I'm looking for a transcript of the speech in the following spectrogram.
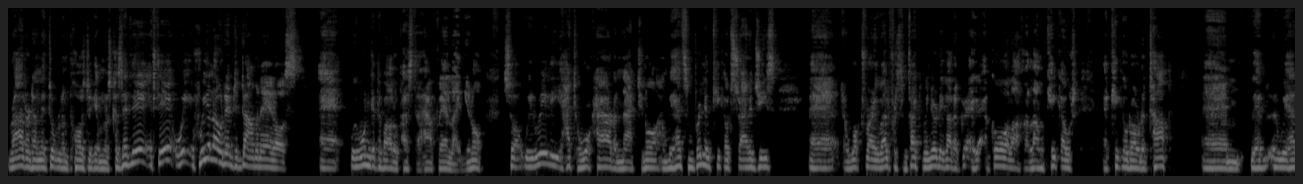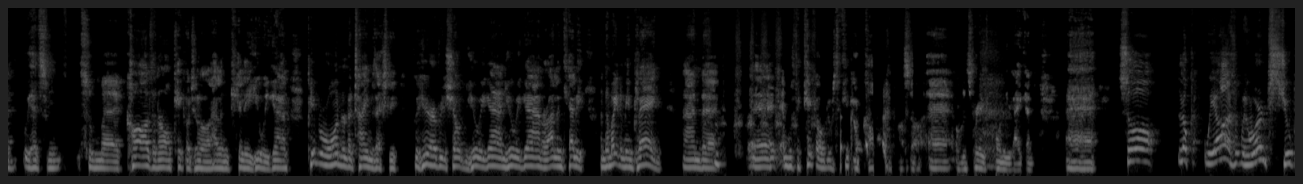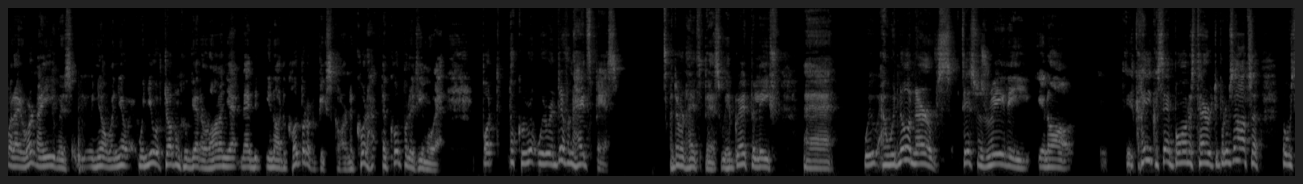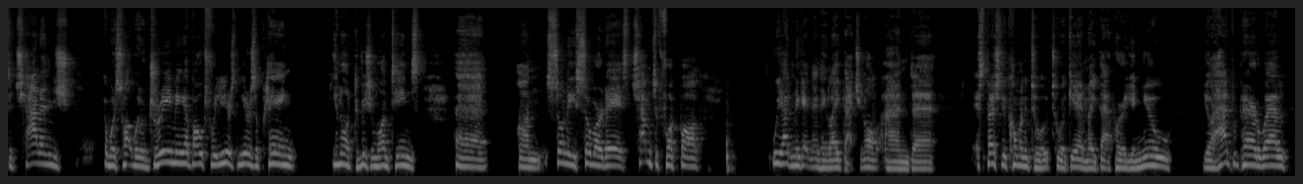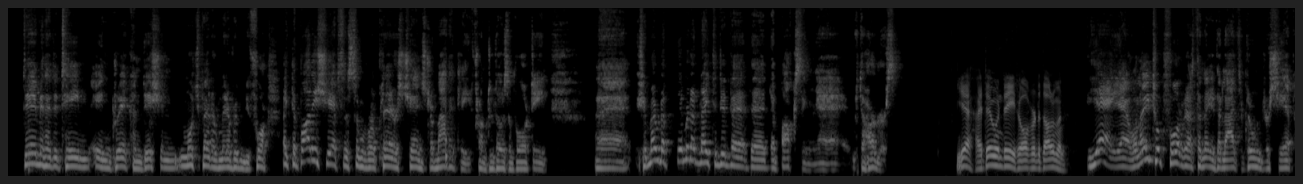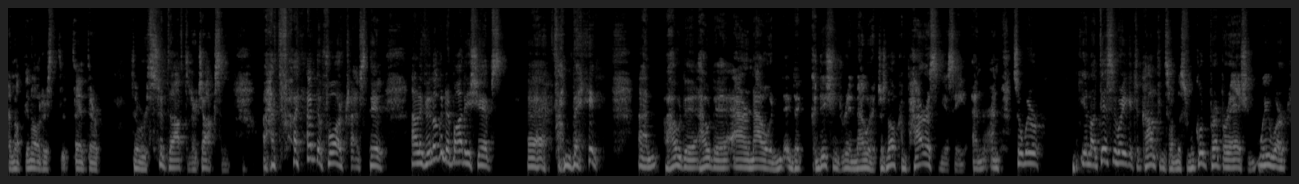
rather than let Dublin impose their game on us. Because if they, if they, we, if we allow them to dominate us, uh, we wouldn't get the ball past the halfway line, you know. So we really had to work hard on that, you know. And we had some brilliant kick out strategies. Uh, that worked very well for us. In fact, we nearly got a, a goal off a long kick out, a kick out over the top. Um, we had we had we had some some uh, calls in our own kickouts. You know, Alan Kelly, Hughie Gann. People were wondering at times actually could hear everybody shouting Hughie Gann, Hughie Gann, or Alan Kelly, and they might have been playing. And uh, uh, it was the kickout. It was the kickout call. So uh, it was very funny. Like it. Uh, so look, we all we weren't stupid. I weren't naive. As, you know, when you when you if Dublin could get a run, yet maybe you know they could put up a big score and they could they could put a team away. But look, we were, we were in different headspace. A different headspace. We had great belief. Uh, we and with no nerves. This was really, you know, you could say bonus territory, but it was also it was a challenge. It was what we were dreaming about for years and years of playing, you know, Division One teams uh, on sunny summer days, championship football. We hadn't been getting anything like that, you know, and uh, especially coming into to a game like that where you knew you had prepared well, Damien had a team in great condition, much better than we ever been before. Like the body shapes of some of our players changed dramatically from 2014. Uh, you remember that, remember that night they did the, the, the boxing uh, with the hurlers? Yeah, I do indeed, over in the Dolman. Yeah, yeah. Well, I took photographs the night of the lads were their shape and up, you know, they're, they're, they were stripped off to their jocks. And I had, I had the photographs still. And if you look at the body shapes, uh, from then and how they how they are now and, and, the conditions they're in now. There's no comparison, you see. And and so we are you know, this is where you get your confidence from. This from good preparation. We were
